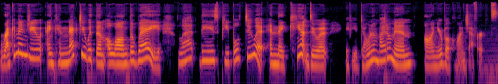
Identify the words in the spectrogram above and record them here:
recommend you, and connect you with them along the way. Let these people do it, and they can't do it if you don't invite them in on your book launch efforts.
